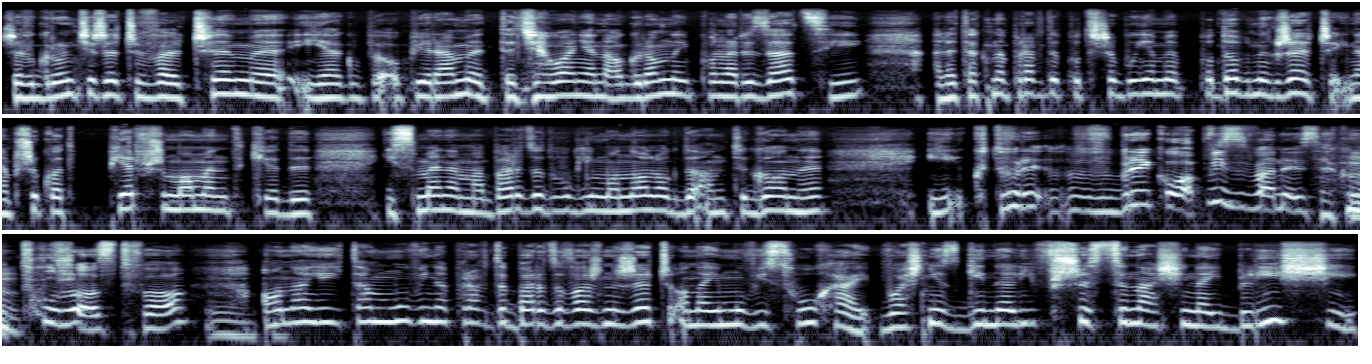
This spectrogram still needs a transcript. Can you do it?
że w gruncie rzeczy walczymy i jakby opieramy te działania na ogromnej polaryzacji, ale tak naprawdę potrzebujemy podobnych rzeczy. I na przykład pierwszy moment, kiedy Ismena ma bardzo długi monolog do Antygony, i który w bryku opisywany jest jako tchórzostwo, ona jej tam mówi naprawdę bardzo ważne rzeczy. Ona jej mówi, słuchaj, właśnie zginęli wszyscy nasi najbliżsi.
